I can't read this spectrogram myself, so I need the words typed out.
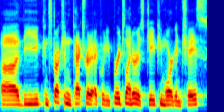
Uh, The construction tax credit equity bridge lender is JP Morgan Chase.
